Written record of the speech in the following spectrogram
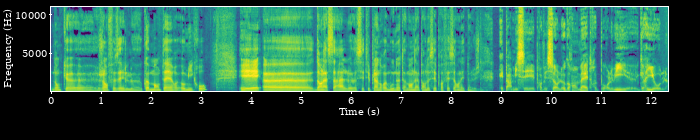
donc euh, Jean faisait le commentaire au micro. Et dans la salle, c'était plein de remous, notamment de la part de ses professeurs en ethnologie. Et parmi ses professeurs, le grand maître pour lui, Griol.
